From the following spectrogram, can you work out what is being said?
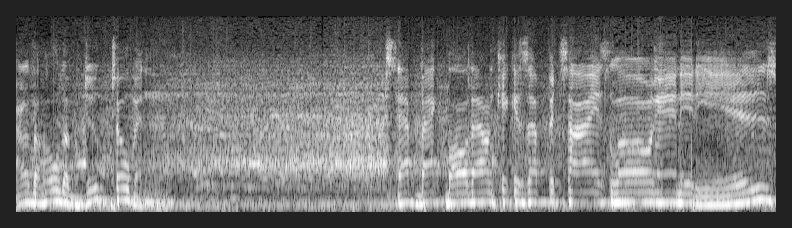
Out of the hold of Duke Tobin. Snap back, ball down, kick is up, it's high, it's long, and it is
